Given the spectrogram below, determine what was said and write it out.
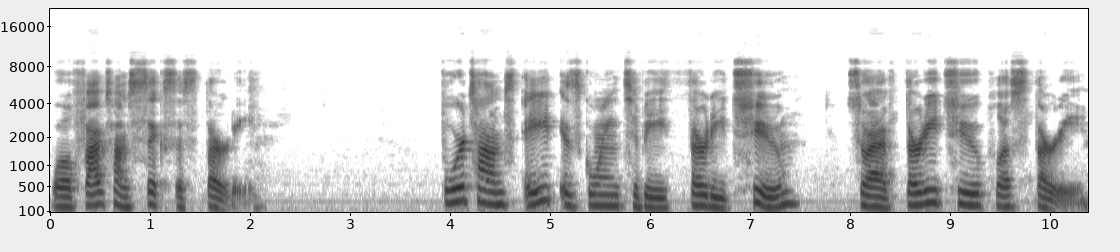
well, 5 times 6 is 30. 4 times 8 is going to be 32. So I have 32 plus 30.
